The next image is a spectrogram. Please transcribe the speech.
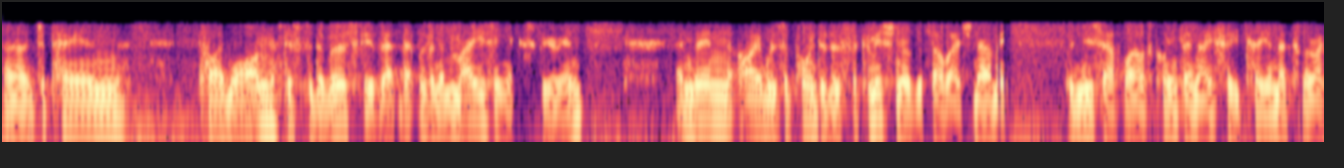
uh, Japan, Taiwan, just the diversity of that. That was an amazing experience. And then I was appointed as the Commissioner of the Salvation Army the New South Wales Queensland ACT, and that's where I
